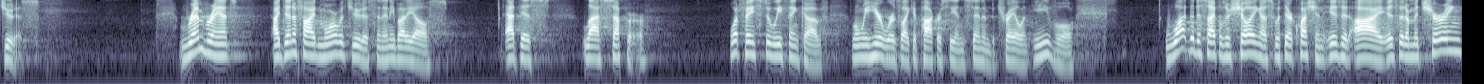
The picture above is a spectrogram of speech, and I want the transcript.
Judas. Rembrandt identified more with Judas than anybody else at this Last Supper. What face do we think of when we hear words like hypocrisy and sin and betrayal and evil? What the disciples are showing us with their question, is it I, is that a maturing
